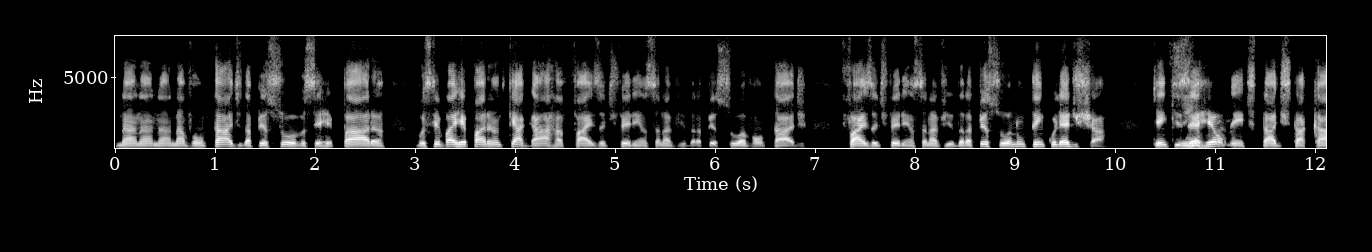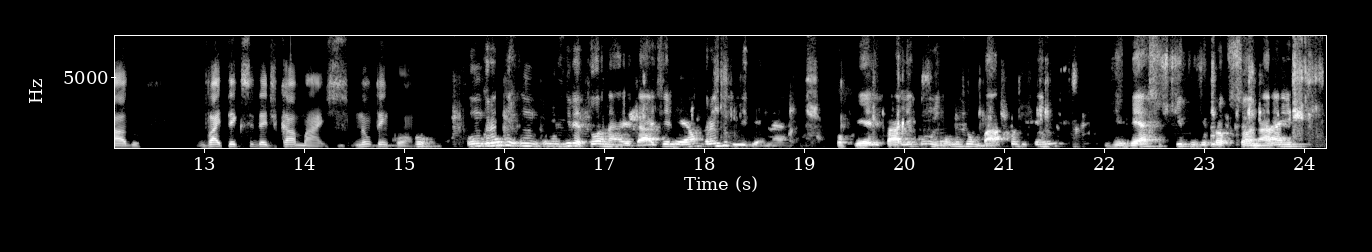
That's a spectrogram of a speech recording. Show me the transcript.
na, na, na vontade da pessoa você repara, você vai reparando que a garra faz a diferença na vida da pessoa, a vontade faz a diferença na vida da pessoa, não tem colher de chá. Quem quiser Sim. realmente estar tá destacado, vai ter que se dedicar mais. Não tem como. Um grande um, um, diretor, na realidade, ele é um grande líder, né? Porque ele está ali com o nome de um barco onde tem diversos tipos de profissionais,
